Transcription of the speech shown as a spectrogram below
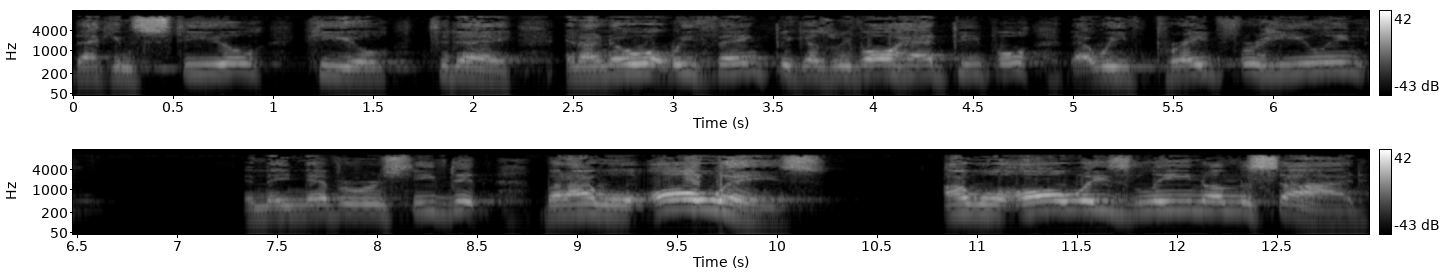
that can still heal today. And I know what we think because we've all had people that we've prayed for healing and they never received it. But I will always, I will always lean on the side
